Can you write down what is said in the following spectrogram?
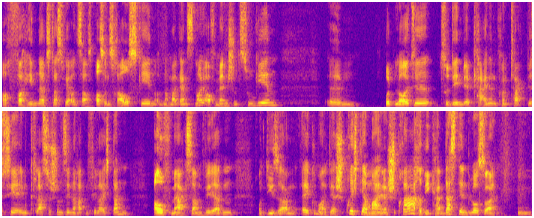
auch verhindert, dass wir uns aus, aus uns rausgehen und nochmal ganz neu auf Menschen zugehen. Ähm, und Leute, zu denen wir keinen Kontakt bisher im klassischen Sinne hatten, vielleicht dann aufmerksam werden und die sagen, ey, guck mal, der spricht ja meine Sprache, wie kann das denn bloß sein? Mhm.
